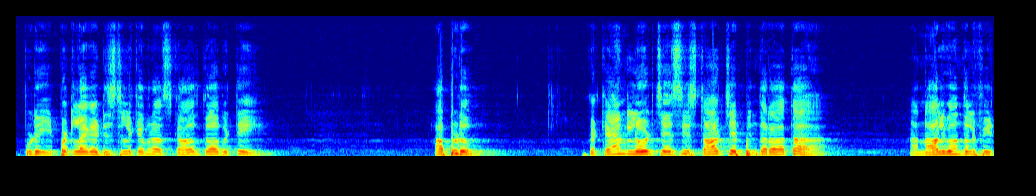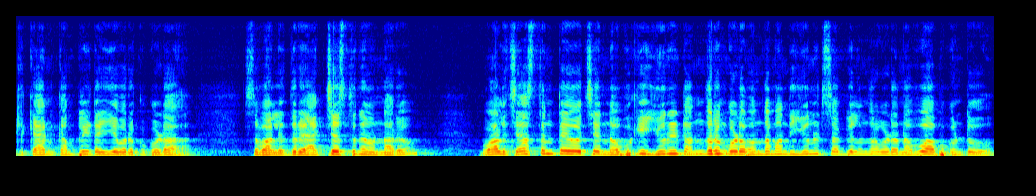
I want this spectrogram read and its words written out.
ఇప్పుడు ఇప్పటిలాగా డిజిటల్ కెమెరాస్ కాదు కాబట్టి అప్పుడు ఒక క్యాన్ లోడ్ చేసి స్టార్ట్ చెప్పిన తర్వాత ఆ నాలుగు వందల ఫీట్ల క్యాన్ కంప్లీట్ అయ్యే వరకు కూడా సో వాళ్ళిద్దరూ యాక్ట్ చేస్తూనే ఉన్నారు. వాళ్ళు చేస్తుంటే వచ్చే నవ్వుకి యూనిట్ అందరం కూడా వంద మంది యూనిట్ సభ్యులందరూ కూడా నవ్వు ఆపుకుంటూ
